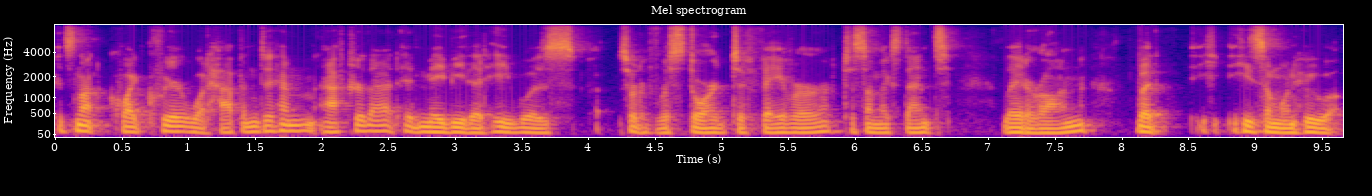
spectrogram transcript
it's not quite clear what happened to him after that. It may be that he was sort of restored to favor to some extent later on, but he's someone who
